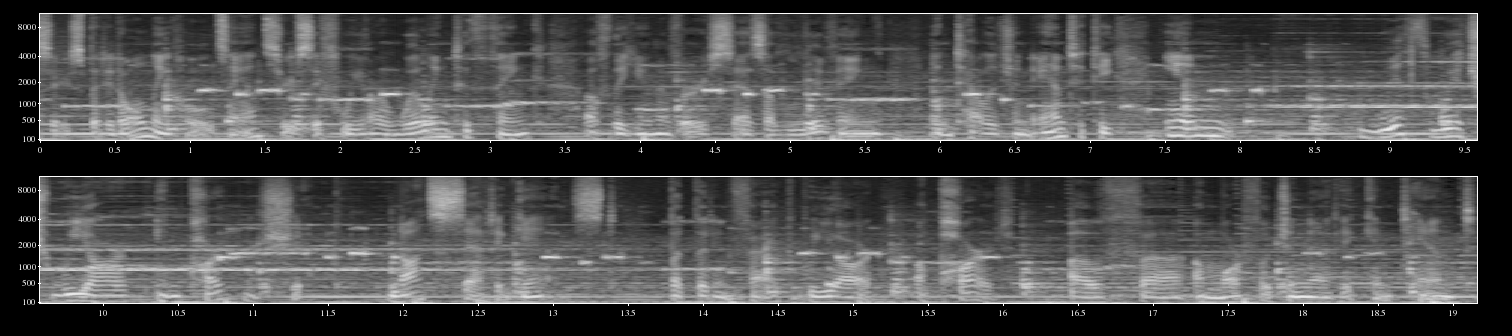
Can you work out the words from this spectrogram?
answers, but it only holds answers if we are willing to think of the universe as a living, intelligent entity in with which we are in partnership, not set against, but that in fact we are a part of uh, a morphogenetic intent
